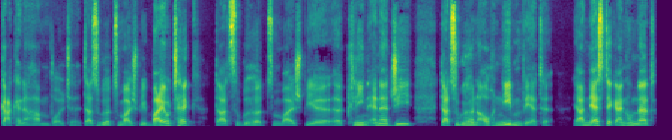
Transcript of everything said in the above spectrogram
gar keine haben wollte. Dazu gehört zum Beispiel Biotech, dazu gehört zum Beispiel äh, Clean Energy, dazu gehören auch Nebenwerte. Ja, Nasdaq 100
